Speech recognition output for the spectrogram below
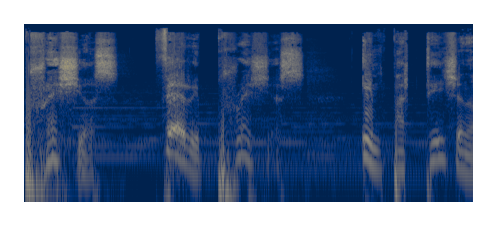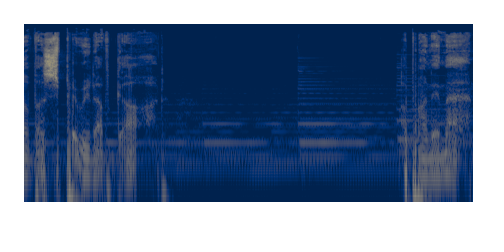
precious, very precious impartation of the Spirit of God upon a man.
